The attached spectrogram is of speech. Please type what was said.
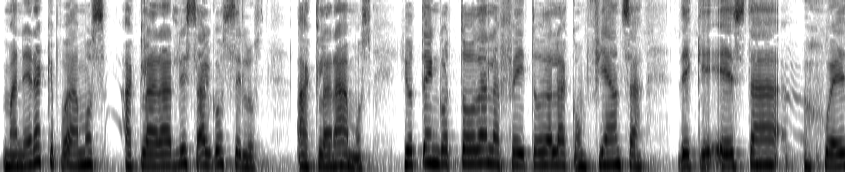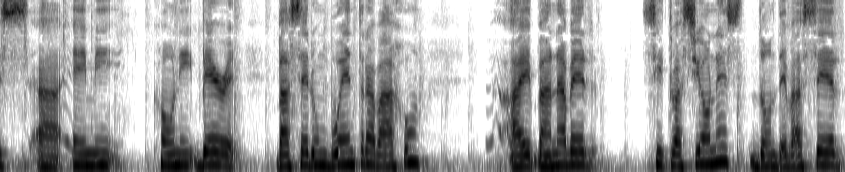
manera que podamos aclararles algo, se los aclaramos. Yo tengo toda la fe y toda la confianza de que esta juez uh, Amy Coney Barrett va a hacer un buen trabajo. Van a haber situaciones donde va a ser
